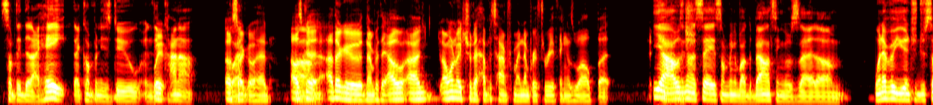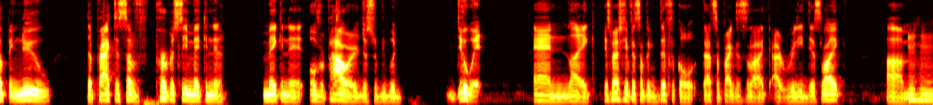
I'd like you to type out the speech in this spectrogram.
something that I hate that companies do, and they kind of. Oh, sorry. Ahead. Go ahead. I was um, gonna. I think I go with number three. I I, I want to make sure to have a time for my number three thing as well, but yeah, I was gonna say something about the balancing was that um, whenever you introduce something new, the practice of purposely making it making it overpowered just so people do it, and like especially if it's something difficult, that's a practice like I really dislike. Um, mm-hmm.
